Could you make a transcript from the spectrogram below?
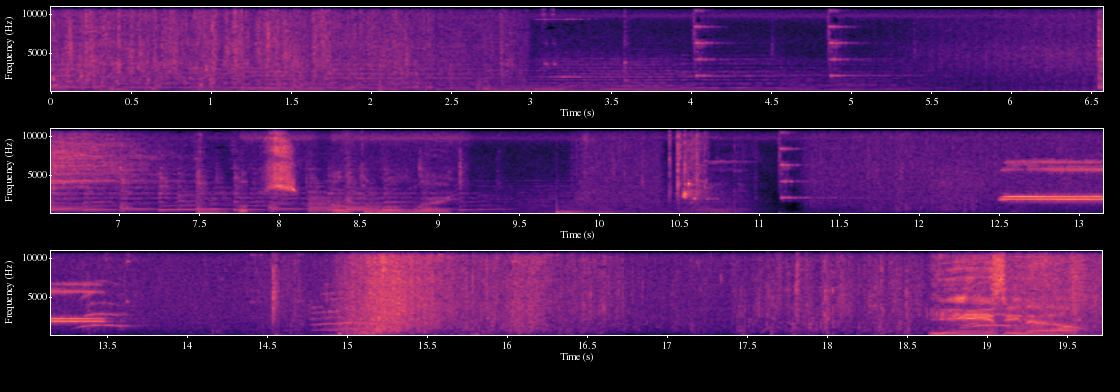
went the wrong way. Easy now.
